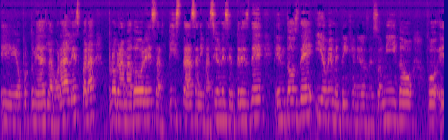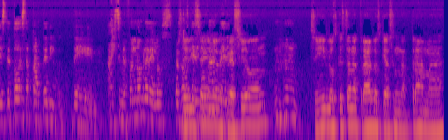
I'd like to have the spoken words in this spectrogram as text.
eh, oportunidades laborales para programadores, artistas, animaciones en 3D, en 2D y obviamente ingenieros de sonido, este, toda esta parte de, de- ay, se me fue el nombre de los De personas que diseño, dibujan, de de- creación, sí, los que están atrás, los que hacen una trama.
